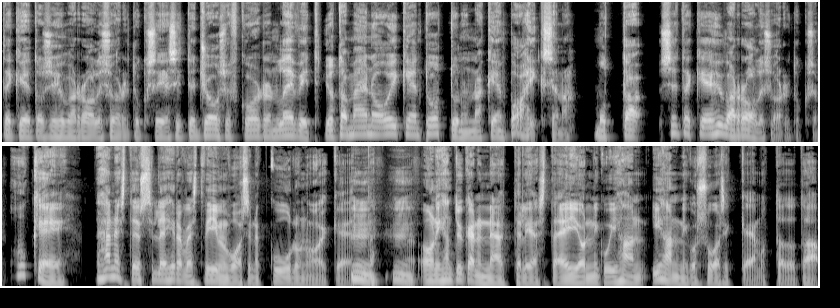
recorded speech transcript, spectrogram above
tekee tosi hyvän roolisuorituksen, ja sitten Joseph Gordon-Levitt, jota mä en ole oikein tottunut näkeen pahiksena, mutta se tekee hyvän roolisuorituksen. Okei, okay hänestä ei ole sille hirveästi viime vuosina kuulunut oikein. Mm, että mm. On ihan tykännyt näyttelijästä, ei ole niinku ihan, ihan niinku suosikkeja, mutta tota,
